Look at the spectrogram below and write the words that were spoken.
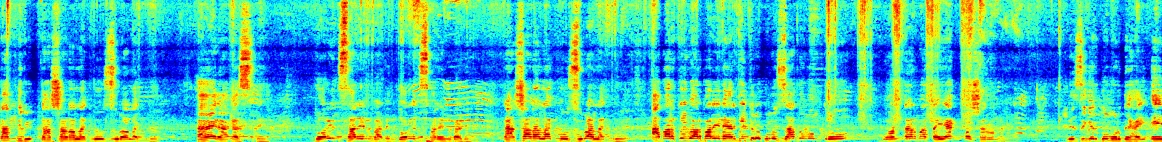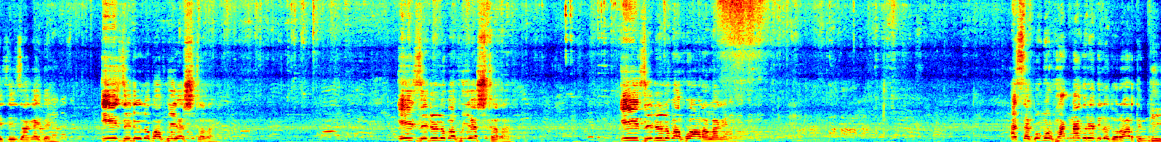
টান দিবেন তার সাড়া লাগবে, জোড়া লাগবে। হ্যাঁ রাগ আসছে দরেন সারেন বাড়েন দরেন সারেন বাড়েন। তার সাড়া লাগবে, জোড়া লাগবে। আবার কইবার পারেন এর ভিতরে কোনো জাদু মন্ত্র, ঘণ্টার মাথায় এক পয়সারও নাই। মেজিকের গোমর দেখাই, এই যে জায়গায় দেখাই এই যে হইল বাপু ইয়াস্টারা এই যে হইল বাপু ইয়াস্টারা এই যে হইল বাপু আড়া লাগে না। আচ্ছা গোমর ভাগ না করে দিলে ধরা আরতেন কি?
